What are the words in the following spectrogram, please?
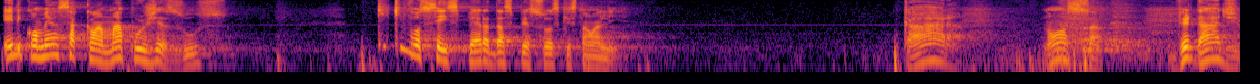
Ele começa a clamar por Jesus. O que, que você espera das pessoas que estão ali? Cara, nossa, verdade,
